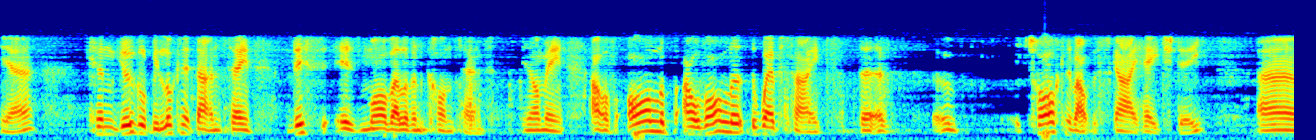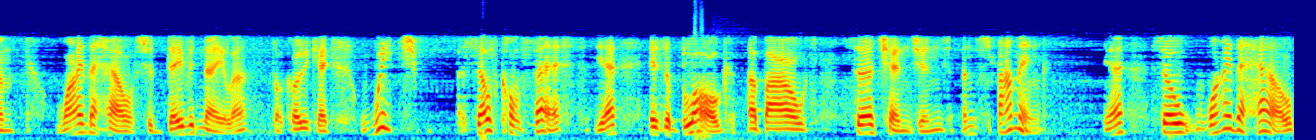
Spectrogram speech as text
yeah, can Google be looking at that and saying, this is more relevant content? You know what I mean? Out of all the, out of all the, the websites that are, are talking about the Sky HD, um, why the hell should David Naylor, .co.uk, which self-confessed, yeah, is a blog about search engines and spamming, yeah. So why the hell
